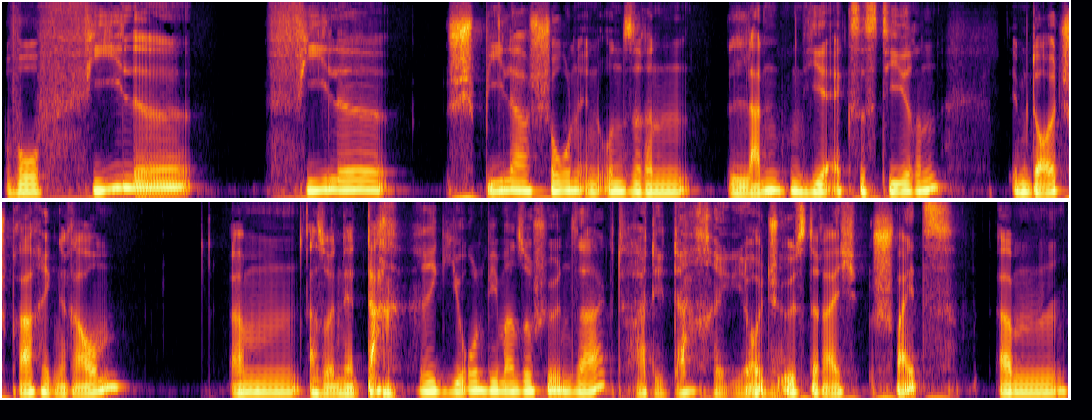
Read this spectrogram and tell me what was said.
wo viele, viele Spieler schon in unseren Landen hier existieren, im deutschsprachigen Raum, ähm, also in der Dachregion, wie man so schön sagt. Ah, die Dachregion. Deutsch, Österreich, Schweiz. Ähm,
